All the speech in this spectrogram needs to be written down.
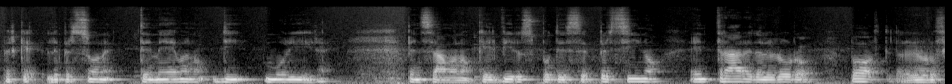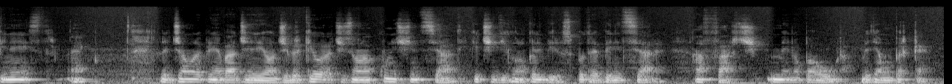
perché le persone temevano di morire, pensavano che il virus potesse persino entrare dalle loro porte, dalle loro finestre. Ecco. Leggiamo le prime pagine di oggi perché ora ci sono alcuni scienziati che ci dicono che il virus potrebbe iniziare a farci meno paura. Vediamo perché.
